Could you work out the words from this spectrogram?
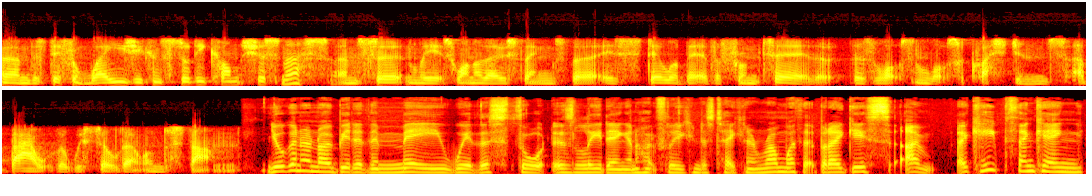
um, there's different ways you can study consciousness, and certainly it's one of those things that is still a bit of a frontier that there's lots and lots of questions about that we still don't understand. You're going to know better than me where this thought is leading, and hopefully you can just take it and run with it. But I guess I, I keep thinking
